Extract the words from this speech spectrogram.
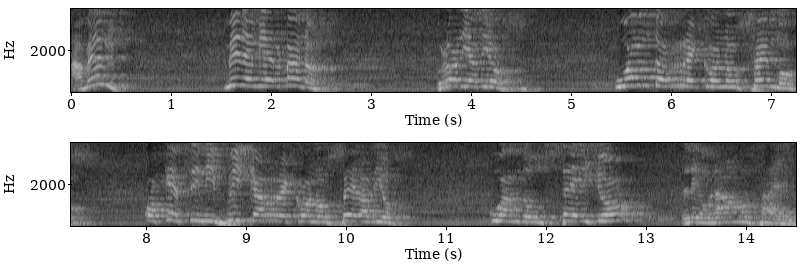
Amén. Mire mi hermano, Gloria a Dios. Cuando reconocemos o qué significa reconocer a Dios? Cuando usted y yo le oramos a Él.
